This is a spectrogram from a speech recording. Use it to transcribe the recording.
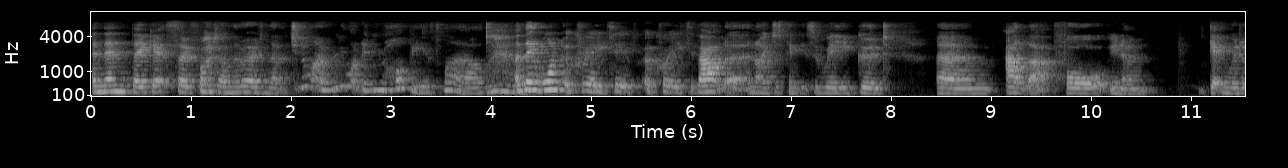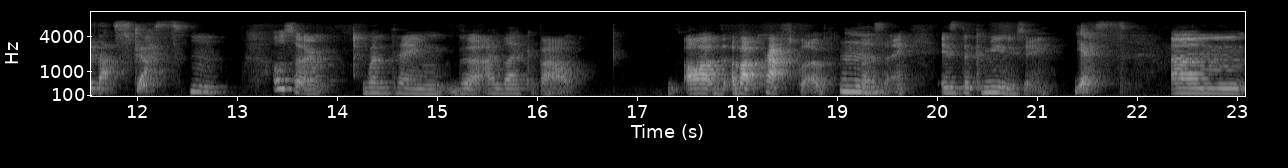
and then they get so far down the road and they're like, do you know what? I really want a new hobby as well, and they want a creative, a creative outlet, and I just think it's a really good um, outlet for you know, getting rid of that stress. Hmm. Also, one thing that I like about art, about craft club, Mm. let's say, is the community. Yes. Um,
